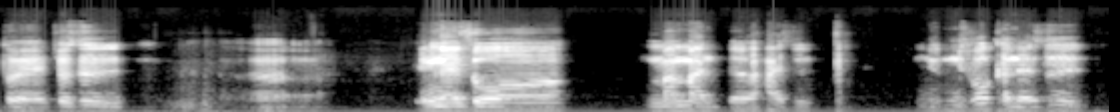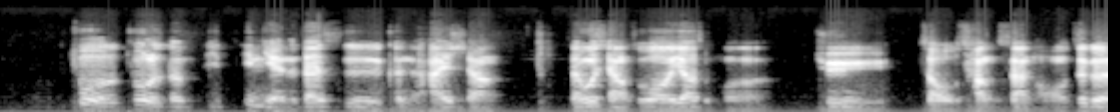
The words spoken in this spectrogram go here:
对，就是，呃，应该说，慢慢的还是，你你说可能是做做了一一年的，但是可能还想，但我想说要怎么去。找厂商哦，这个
